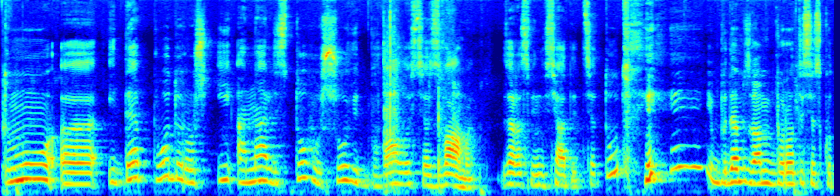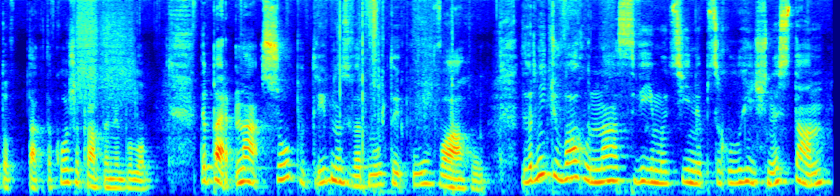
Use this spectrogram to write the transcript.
Тому е, іде подорож і аналіз того, що відбувалося з вами. Зараз він сядеться тут і будемо з вами боротися з котом. Так, такого ще правда не було. Тепер на що потрібно звернути увагу? Зверніть увагу на свій емоційний психологічний стан,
